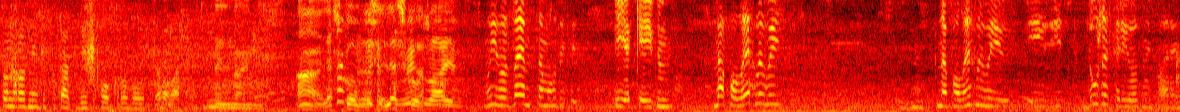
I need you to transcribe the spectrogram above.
Хто народний депутат від округу цього вашого? Не знаю. А, Ляшко може, Ляшко. Ми його знаємо з самого дитинства. І який він? Наполегливий. Наполегливий і, і дуже серйозний парень.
